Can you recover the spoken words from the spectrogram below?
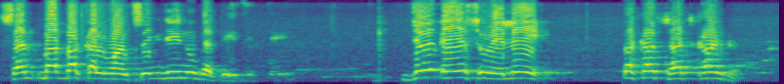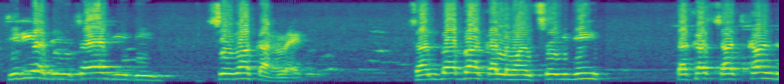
ਸੰਤ ਬਾਬਾ ਕਲਵੰਤ ਸਿੰਘ ਜੀ ਨੂੰ ਗੱਦੀ ਦਿੱਤੀ। ਜੋ ਇਸ ਵੇਲੇ ਤਖਤ ਸੱਚਖੰਡ ਸ੍ਰੀ ਹਜ਼ੂਰ ਸਾਹਿਬ ਜੀ ਦੀ ਸੇਵਾ ਕਰ ਰਹੇ। ਸੰਤ ਬਾਬਾ ਕਲਵੰਤ ਸਿੰਘ ਜੀ ਤਖਤ ਸੱਚਖੰਡ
